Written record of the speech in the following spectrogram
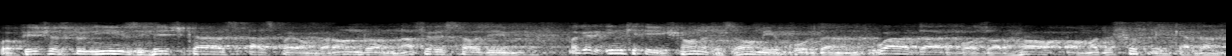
و پیش از تو نیز هیچ کس از پیامبران را نفرستادیم مگر اینکه ایشان غذا میخوردند و در بازارها آمد و شد می‌کردند.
